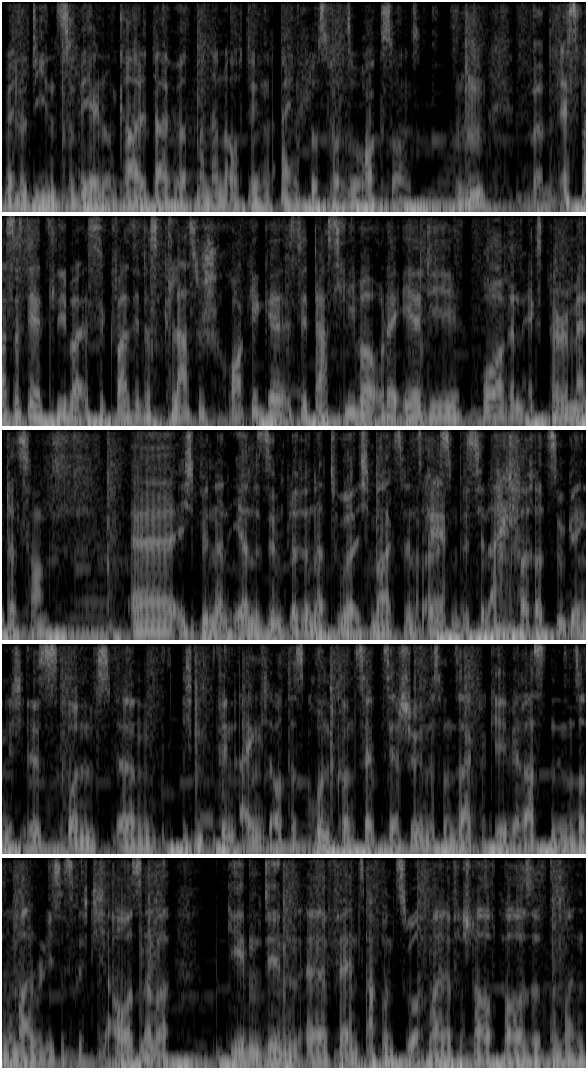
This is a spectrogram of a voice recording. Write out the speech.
Melodien zu wählen. Und gerade da hört man dann auch den Einfluss von so Rocksongs. Mhm. was ist dir jetzt lieber? Ist dir quasi das klassisch Rockige, ist dir das lieber oder eher die roheren Experimental Songs? Äh, ich bin dann eher eine simplere Natur. Ich mag es, wenn es okay. alles ein bisschen einfacher zugänglich ist. Und ähm, ich finde eigentlich auch das Grundkonzept sehr schön, dass man sagt, okay, wir rasten in unseren normalen Releases richtig aus, mhm. aber geben den äh, Fans ab und zu auch mal eine Verschnaufpause, wo man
